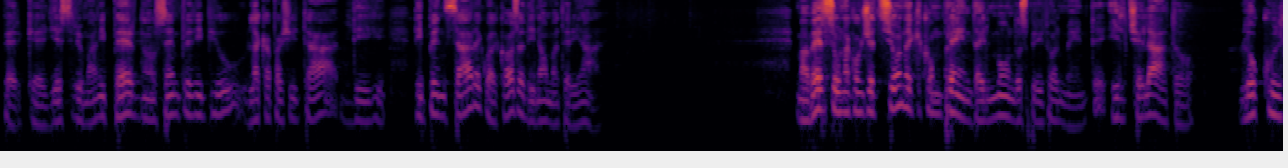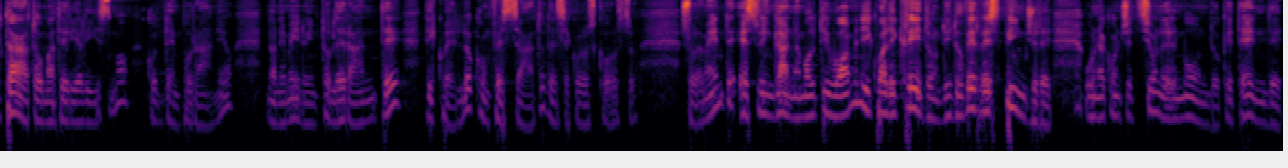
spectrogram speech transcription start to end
perché gli esseri umani perdono sempre di più la capacità di, di pensare qualcosa di non materiale ma verso una concezione che comprenda il mondo spiritualmente, il celato, l'occultato materialismo contemporaneo non è meno intollerante di quello confessato del secolo scorso. Solamente esso inganna molti uomini i quali credono di dover respingere una concezione del mondo che tende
